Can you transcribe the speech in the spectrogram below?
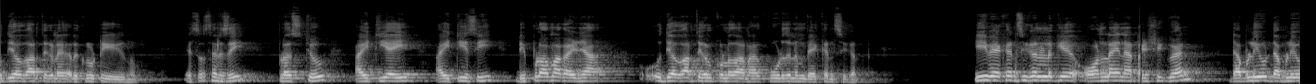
ഉദ്യോഗാർത്ഥികളെ റിക്രൂട്ട് ചെയ്യുന്നു. S S L C plus two I T I I T C diploma കഴിഞ്ഞ ഉദ്യോഗാർത്ഥികൾക്കുള്ളതാണ് കൂടുതലും വേക്കൻസികൾ. ഈ വേക്കൻസികളിലേക്ക് ഓൺലൈൻ അപേക്ഷിക്കുവാൻ W W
